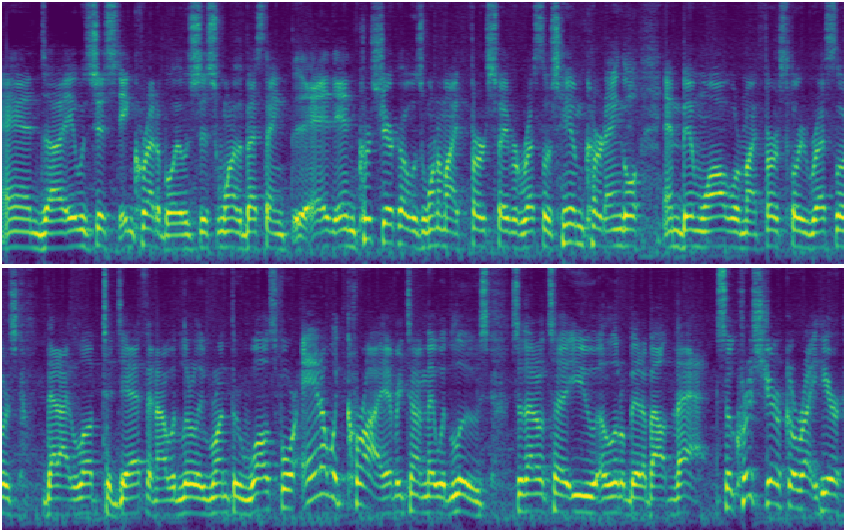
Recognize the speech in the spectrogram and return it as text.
and uh, it was just incredible. It was just one of the best things. And Chris Jericho was one of my first favorite wrestlers. Him, Kurt Angle, Angle and Benoit were my first three wrestlers that I loved to death and I would literally run through walls for and I would cry every time they would lose. So that'll tell you a little bit about that. So Chris Jericho right here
